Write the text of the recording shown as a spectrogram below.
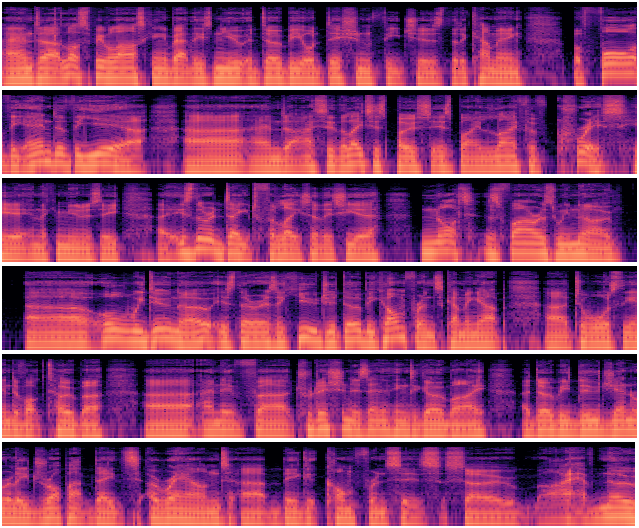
and uh, lots of people asking about these new Adobe Audition features that are coming before the end of the year. Uh, and I see the latest post is by Life of Chris here in the community. Uh, is there a date for later this year? Not as far as we know. Uh, all we do know is there is a huge Adobe conference coming up uh, towards the end of October. Uh, and if uh, tradition is anything to go by, Adobe do generally drop updates around uh, big conferences. So I have no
